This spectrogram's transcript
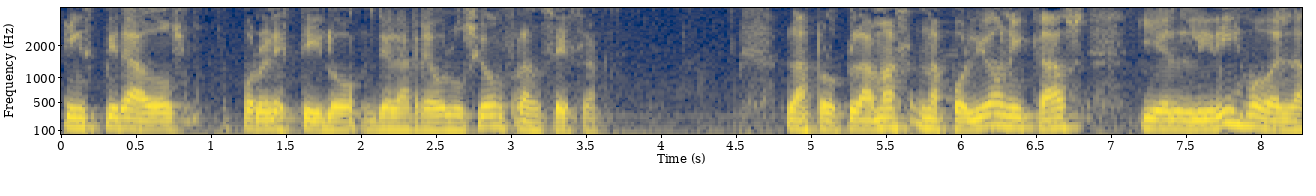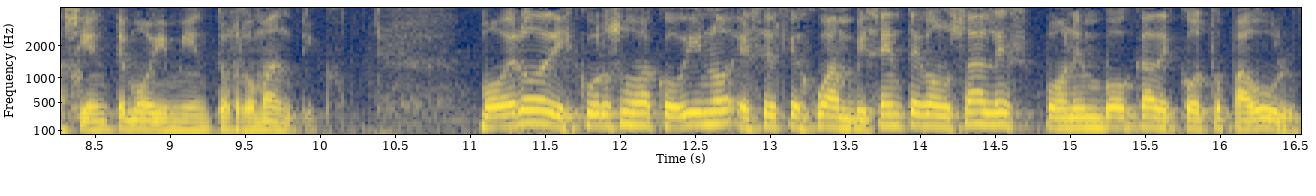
inspirados por el estilo de la Revolución Francesa las proclamas napoleónicas y el lirismo del naciente movimiento romántico. Modelo de discurso jacobino es el que Juan Vicente González pone en boca de Coto Paul,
